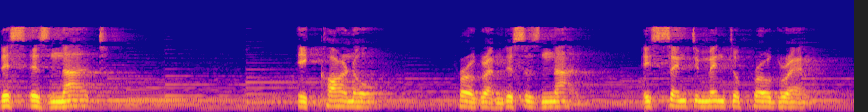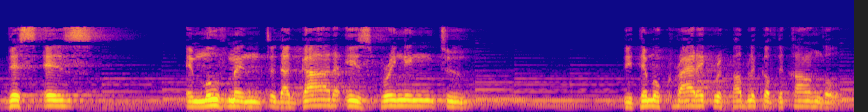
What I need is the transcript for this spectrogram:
This is not a carnal program. This is not a sentimental program. This is a movement that God is bringing to the Democratic Republic of the Congo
